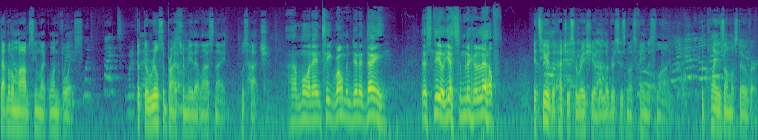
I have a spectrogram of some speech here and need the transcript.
That little mob seemed like one voice. But the real surprise for me that last night was Hutch. I'm more an antique Roman than a Dane. There's still yet some liquor left. It's here that Hutch's Horatio delivers his most famous line. The play is almost over.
